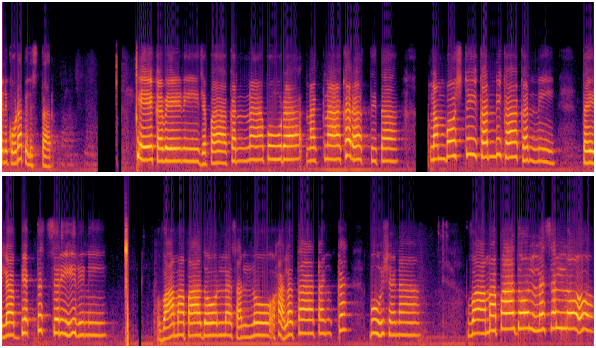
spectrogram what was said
అని కూడా పిలుస్తారు. ఏకవేణి జప కన్నపూర నగ్నాఖర స్థిత లంబోష్టి కన్నిక కన్ని తైలాభ్యక్త శరీరిణి. వామపాదోల్ల సల్లో హలతాటంక భూషణ. వామపాదోల్ల సల్లో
